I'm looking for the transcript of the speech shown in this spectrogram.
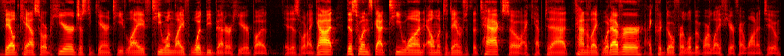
Veiled Chaos Orb here, just to guarantee life. T1 life would be better here, but it is what I got. This one's got T1 elemental damage with attack, so I kept that. Kind of like whatever. I could go for a little bit more life here if I wanted to.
